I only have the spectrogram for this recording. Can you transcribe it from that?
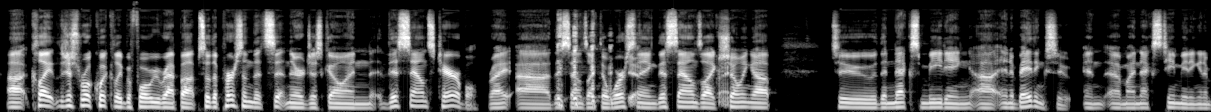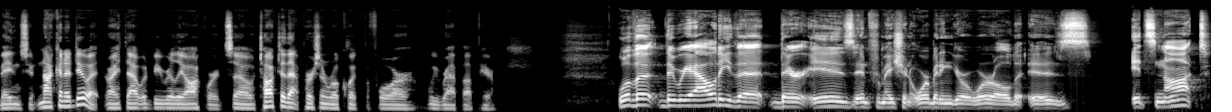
uh, Clay, just real quickly before we wrap up. So the person that's sitting there just going, "This sounds terrible, right? Uh, this sounds like the worst yeah. thing. This sounds like right. showing up to the next meeting uh, in a bathing suit and uh, my next team meeting in a bathing suit. Not going to do it, right? That would be really awkward. So talk to that person real quick before we wrap up here. Well, the the reality that there is information orbiting your world is it's not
